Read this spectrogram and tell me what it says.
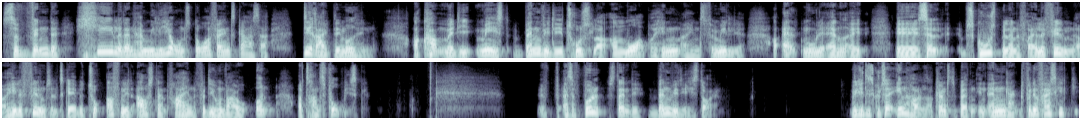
så vendte hele den her million store fanskare sig direkte imod hende og kom med de mest vanvittige trusler om mor på hende og hendes familie, og alt muligt andet. Og, øh, selv skuespillerne fra alle filmene og hele filmselskabet tog offentligt afstand fra hende, fordi hun var jo ond og transfobisk. Øh, altså fuldstændig vanvittig historie. Vi kan diskutere indholdet og kønsdebatten en anden gang, for det var faktisk ikke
